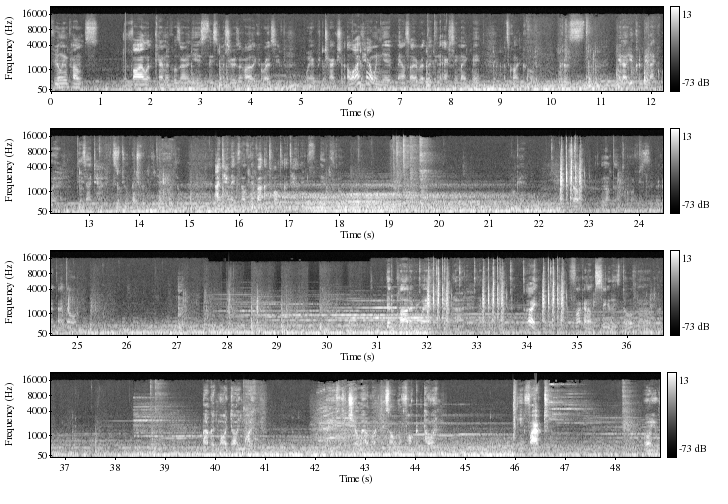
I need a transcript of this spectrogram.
Fueling pumps, violet chemicals are in use. These materials are highly corrosive. Wear protection. I like how when you mouse over it, they didn't actually make me. That's quite cool. Because, you know, you could be like, well, these italics too much for me to handle. Italics, I was never taught italics in school. Okay. So, not that door. Just look at that door. Hmm. Bit of blood everywhere. Bit of blood. Hey, fucking, I'm sick of these doors opening. Back in my mate, to chill out like this all the fucking time. In fact, oh, you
